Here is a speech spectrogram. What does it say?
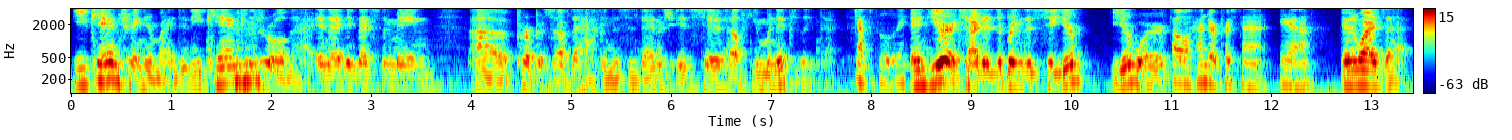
you can train your mind and you can control that. And I think that's the main uh, purpose of the happiness advantage is to help you manipulate that. absolutely And you're excited to bring this to your your work. oh 100% yeah And why is that?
